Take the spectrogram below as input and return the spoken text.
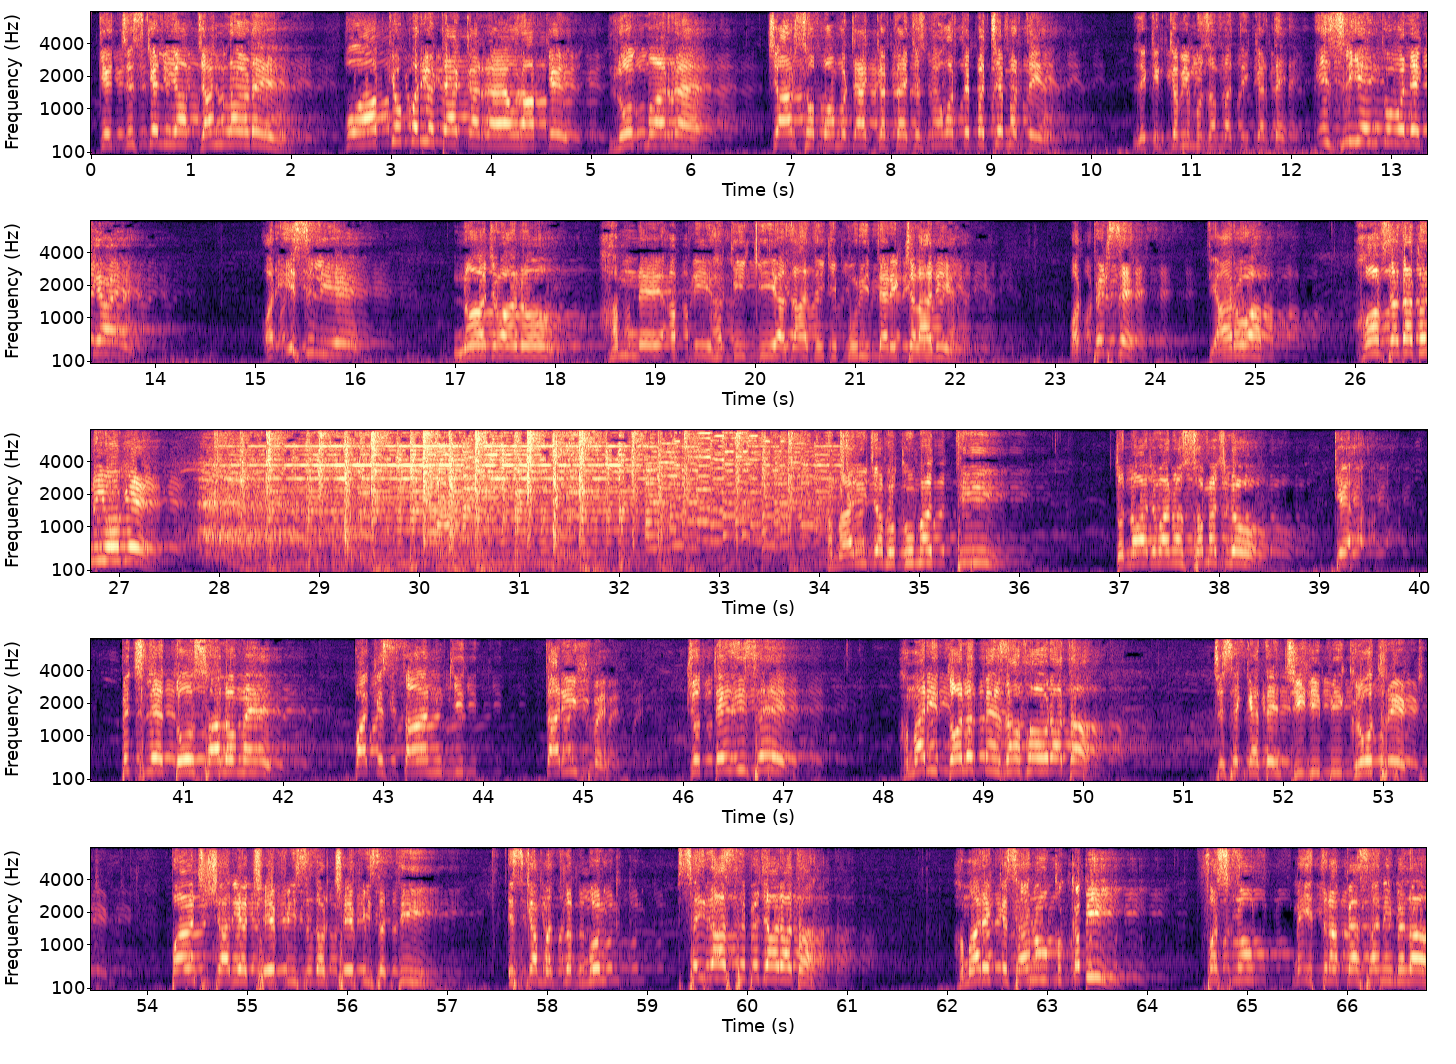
कि जिसके लिए आप जंग लड़ रहे हैं, वो आपके ऊपर ही अटैक कर रहा है और आपके लोग मार रहा है। 400 बॉम्ब अटैक करता है जिसमें औरतें बच्चे मरते हैं। लेकिन कभी मजम्मत नहीं करते। इसलिए इनको वो लेके आए हैं। और इसलिए नौजवानों, हमने अपनी हकीकी आज़ादी की पूरी तहरीक चलानी है। और फिर से तैयार हो आप, खौफजदा तो नहीं होगे। हमारी जब हुकूमत थी तो नौजवानों, समझ लो कि पिछले दो सालों में पाकिस्तान की तारीख में जो तेज़ी से हमारी दौलत में इजाफा हो रहा था, जिसे कहते हैं जीडीपी ग्रोथ रेट पाँच इशारिया छह फ़ीसद और छह फ़ीसद थी, इसका मतलब मुल्क सही रास्ते पे जा रहा था। हमारे किसानों को कभी फ़सलों में इतना पैसा नहीं मिला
